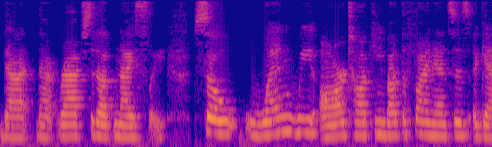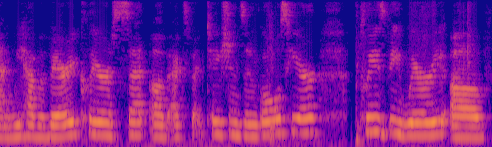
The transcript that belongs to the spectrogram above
that, that wraps it up nicely. So when we are talking about the finances, again, we have a very clear set of expectations and goals here. Please be wary of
